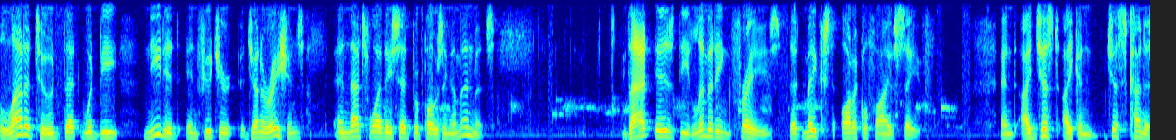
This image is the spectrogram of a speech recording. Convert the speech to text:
latitude that would be needed in future generations, and that's why they said proposing amendments. That is the limiting phrase that makes Article 5 safe and I just I can just kind of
